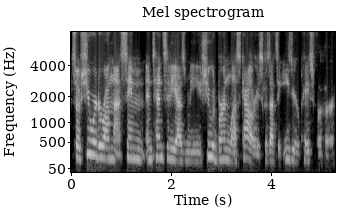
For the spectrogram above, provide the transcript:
So if she were to run that same intensity as me, she would burn less calories because that's an easier pace for her.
